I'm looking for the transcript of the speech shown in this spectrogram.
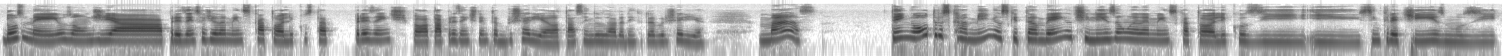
dos meios onde a presença de elementos católicos está presente, tipo, ela está presente dentro da bruxaria, ela está sendo usada dentro da bruxaria. Mas tem outros caminhos que também utilizam elementos católicos e, e sincretismos e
